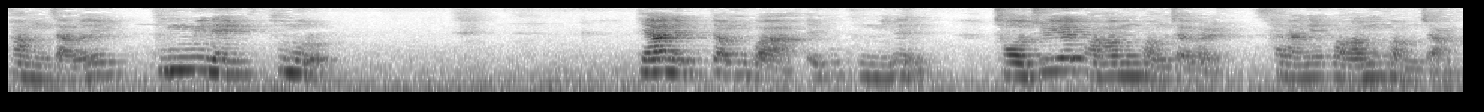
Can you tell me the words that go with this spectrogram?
광장을 국민의 품으로 대한일당과 애국 국민은 저주의 광화문 광장을 사랑의 광화문 광장,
